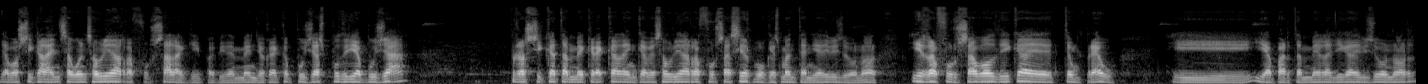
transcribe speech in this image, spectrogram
llavors sí que l'any següent s'hauria de reforçar l'equip, evidentment. Jo crec que pujar es podria pujar, però sí que també crec que l'any que ve s'hauria de reforçar si es volgués mantenir a Divisió Honor. I reforçar vol dir que eh, té un preu. I, i a part també la Lliga de Divisió Honor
